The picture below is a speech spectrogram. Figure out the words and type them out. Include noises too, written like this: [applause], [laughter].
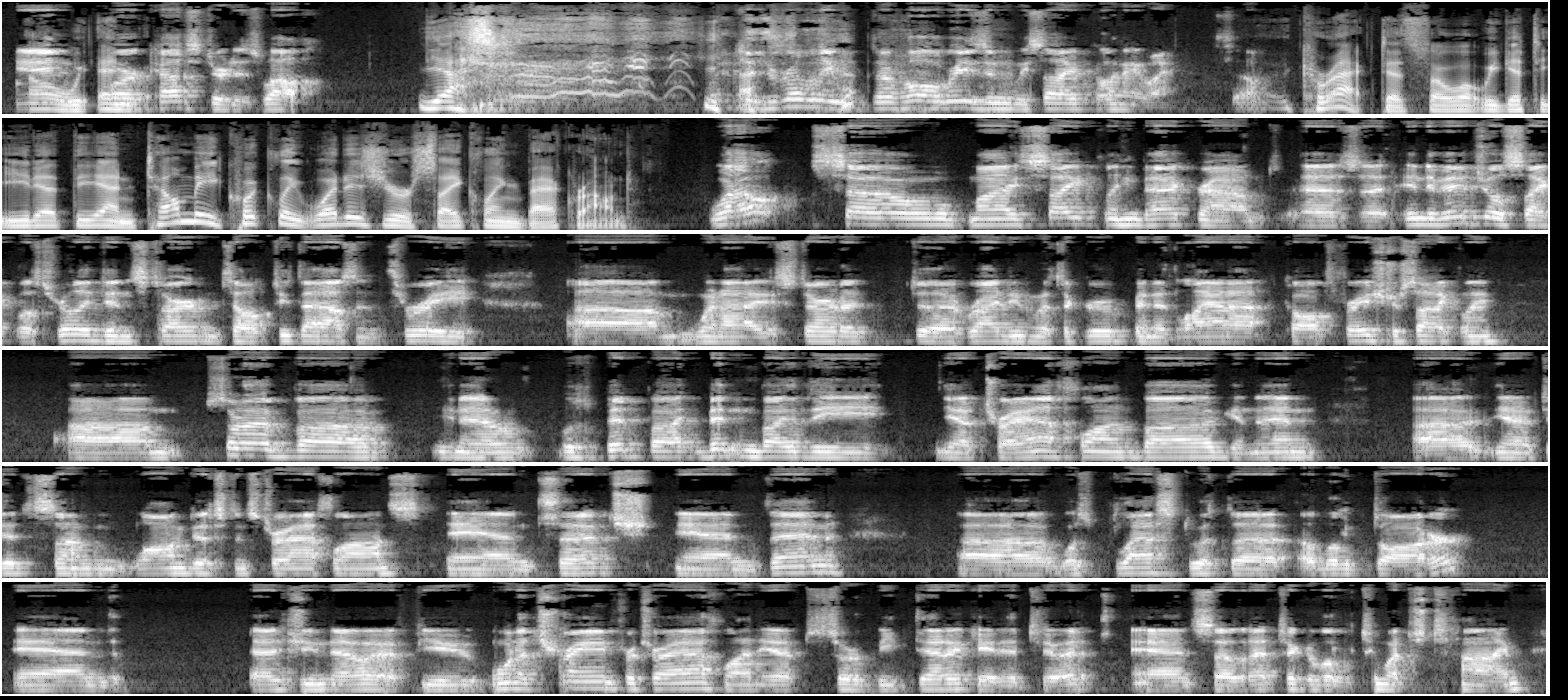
and, oh, and for custard as well. Yes, [laughs] which is really the whole reason we cycle anyway. So correct. That's so what we get to eat at the end. Tell me quickly, what is your cycling background? Well, so my cycling background as an individual cyclist really didn't start until 2003 um, when I started uh, riding with a group in Atlanta called Frazier Cycling. Um, sort of, uh, you know, was bit by, bitten by the you know triathlon bug, and then uh, you know did some long distance triathlons and such, and then uh, was blessed with a, a little daughter. And as you know, if you want to train for triathlon, you have to sort of be dedicated to it, and so that took a little too much time.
